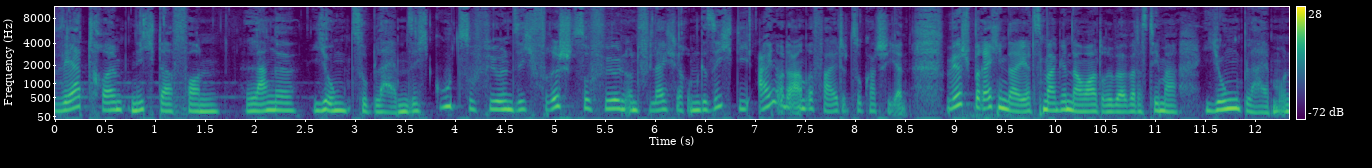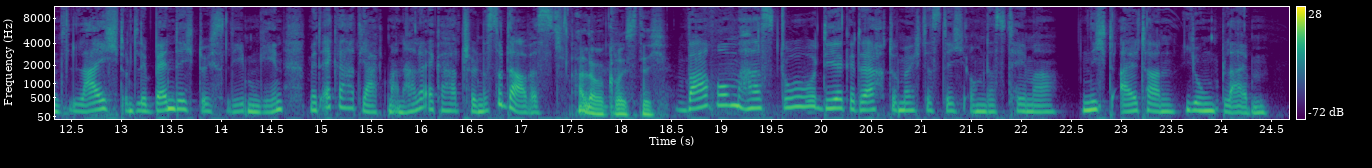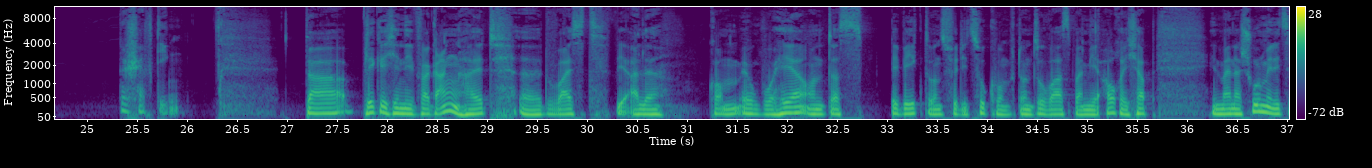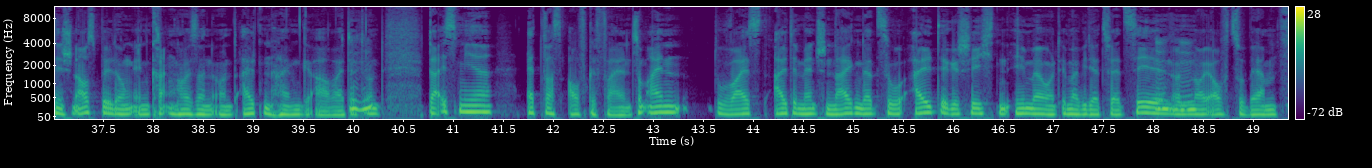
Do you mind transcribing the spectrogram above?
Wer träumt nicht davon, lange jung zu bleiben, sich gut zu fühlen, sich frisch zu fühlen und vielleicht auch im Gesicht die ein oder andere Falte zu kaschieren? Wir sprechen da jetzt mal genauer drüber, über das Thema jung bleiben und leicht und lebendig durchs Leben gehen mit Eckhard Jagdmann. Hallo Eckhard, schön, dass du da bist. Hallo, grüß dich. Warum hast du dir gedacht, du möchtest dich um das Thema nicht altern, jung bleiben beschäftigen? Da blicke ich in die Vergangenheit. Äh, du weißt, wir alle kommen irgendwo her und das bewegt uns für die Zukunft. Und so war es bei mir auch. Ich habe in meiner schulmedizinischen Ausbildung in Krankenhäusern und Altenheimen gearbeitet. Mhm. Und da ist mir etwas aufgefallen. Zum einen, du weißt, alte Menschen neigen dazu, alte Geschichten immer und immer wieder zu erzählen mhm. und neu aufzuwärmen.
